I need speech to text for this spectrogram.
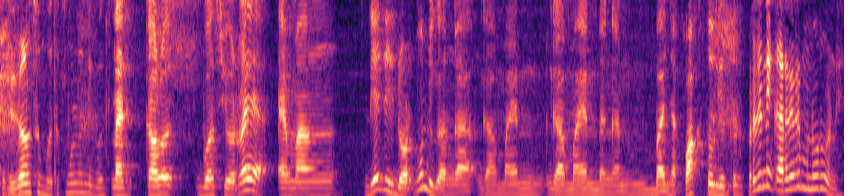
Jadi langsung batuk mulu nih gue. Nah kalau buat Shurla ya emang dia di Dortmund juga nggak nggak main nggak main dengan banyak waktu gitu. Berarti ini karirnya menurun nih.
